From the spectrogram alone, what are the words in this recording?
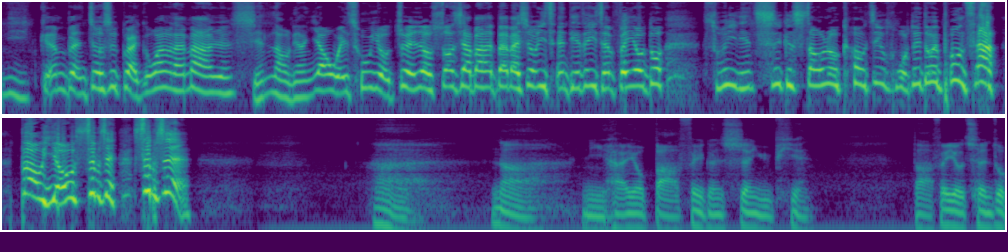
你根本就是拐个弯来骂人，嫌老娘腰围粗有赘肉，双下巴和拜拜袖一层叠着一层肥又多，所以连吃个烧肉靠近火堆都会碰擦爆油，是不是？是不是？”唉，那。你还有把肺跟生鱼片，把肺又称作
